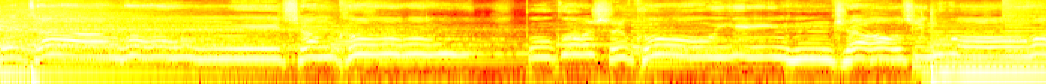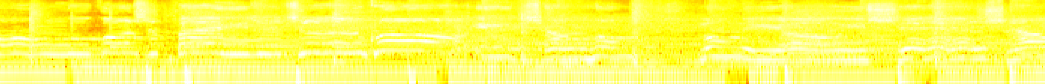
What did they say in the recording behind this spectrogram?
是大梦一场空，不过是孤影照惊鸿，不过是白驹之过一场梦，梦里有一些相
